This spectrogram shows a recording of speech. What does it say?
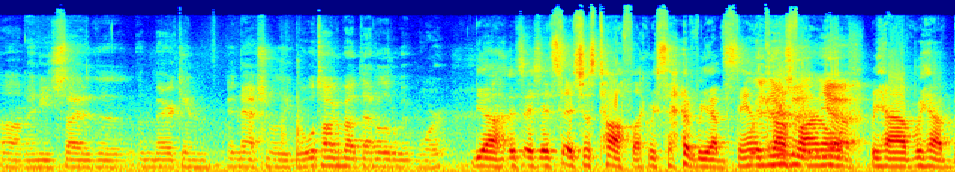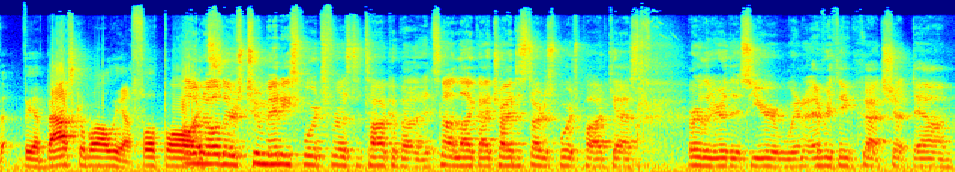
um, in each side of the American and National League. But we'll talk about that a little bit more. Yeah, it's, it's, it's, it's just tough. Like we said, we have the Stanley Cup final. yeah. We have we have we have basketball. We have football. Oh no, there's too many sports for us to talk about. It's not like I tried to start a sports podcast earlier this year when everything got shut down.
